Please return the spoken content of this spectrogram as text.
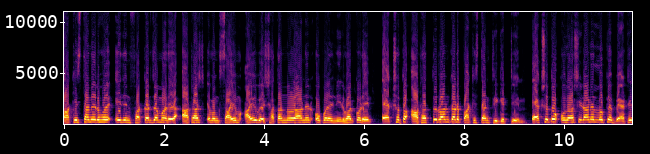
পাকিস্তানের হয়ে এদিন ফাক্কার জামানের আঠাশ এবং সাইম আয়ুবের সাতান্ন রানের ওপরে নির্ভর করে একশত আটাত্তর রান করে পাকিস্তান ক্রিকেট টিম। একশত উনআশি রানের লক্ষ্যে ব্যাটিং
